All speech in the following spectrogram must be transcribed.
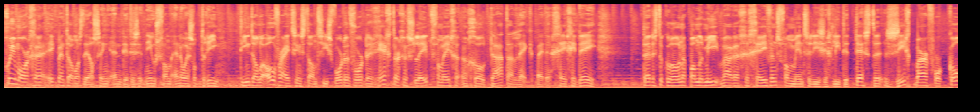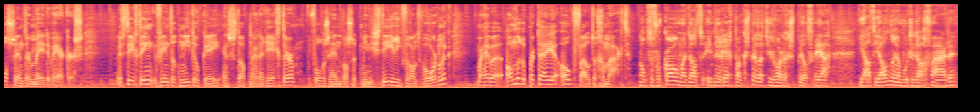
Goedemorgen, ik ben Thomas Delsing en dit is het nieuws van NOS op 3. Tientallen overheidsinstanties worden voor de rechter gesleept... vanwege een groot datalek bij de GGD. Tijdens de coronapandemie waren gegevens van mensen die zich lieten testen... zichtbaar voor callcenter-medewerkers. Een stichting vindt dat niet oké en stapt naar de rechter. Volgens hen was het ministerie verantwoordelijk... maar hebben andere partijen ook fouten gemaakt. Om te voorkomen dat in de rechtbank spelletjes worden gespeeld... van ja, je had die anderen moeten dagvaarden...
